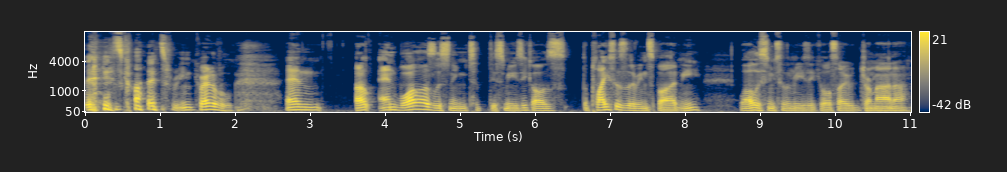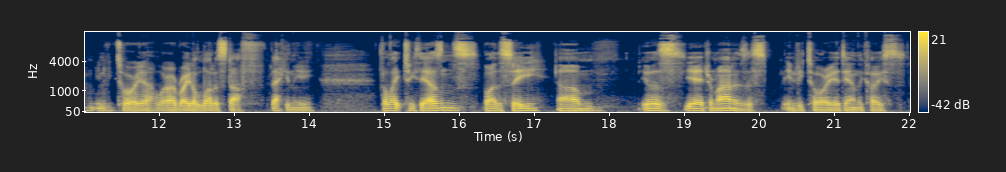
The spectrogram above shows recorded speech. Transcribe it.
It's kind of, it's incredible, and I, and while I was listening to this music, I was the places that have inspired me while listening to the music, also Dromana in Victoria, where I wrote a lot of stuff back in the the late two thousands by the sea. Um, it was yeah, Dromana's in Victoria down the coast.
